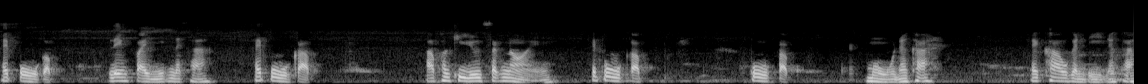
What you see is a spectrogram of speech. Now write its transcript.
ให้ปูกับเร่งไฟนิดนะคะ ให้ปูกับเอาผักชีริ้วสักหน่อย ให้ปูกับปูกับหมูนะคะ ให้เข้ากันดีนะคะ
